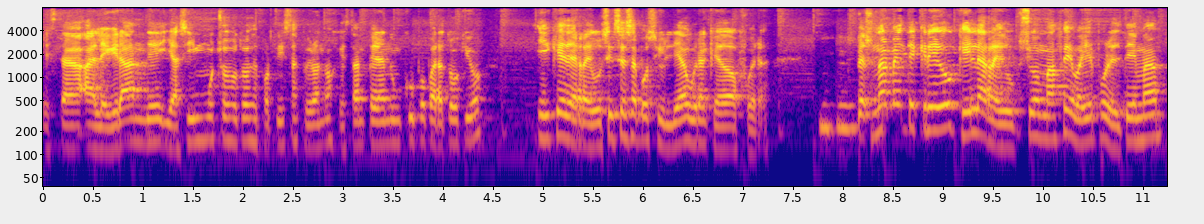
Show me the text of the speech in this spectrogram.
está Ale Grande y así muchos otros deportistas peruanos que están peleando un cupo para Tokio y que de reducirse esa posibilidad hubieran quedado afuera. Personalmente creo que la reducción más fe va a ir por el tema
